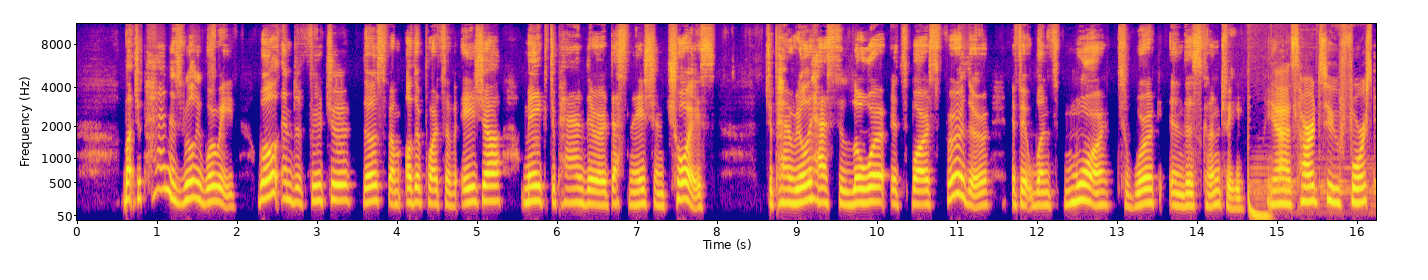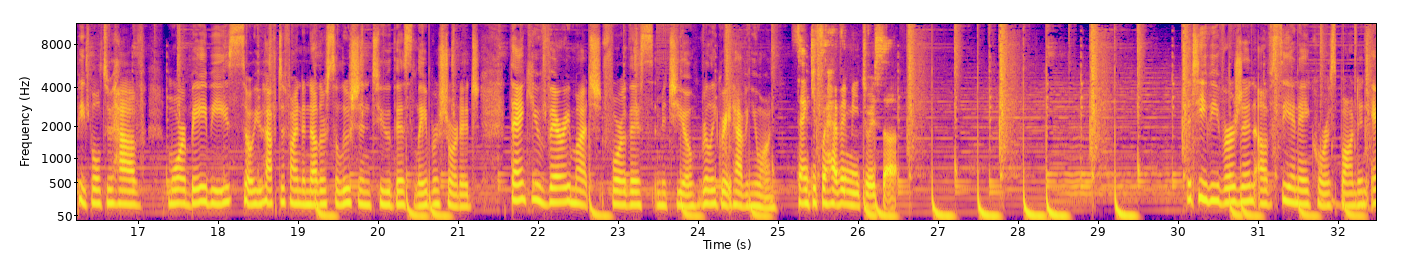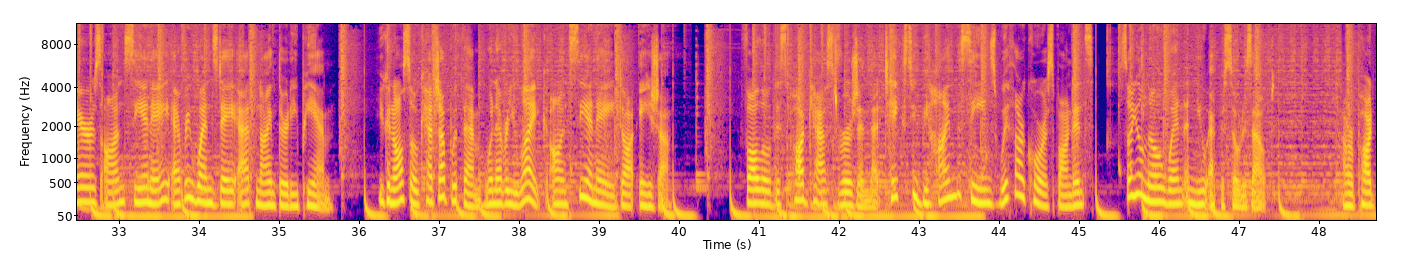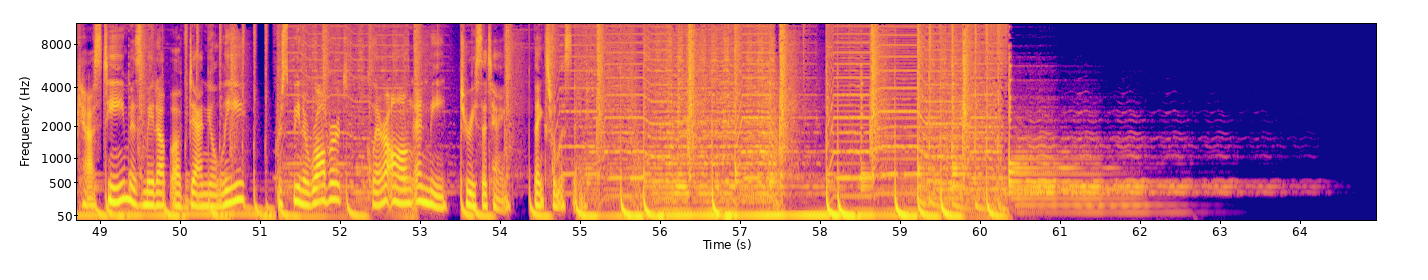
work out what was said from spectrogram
But Japan is really worried. Will in the future those from other parts of Asia make Japan their destination choice? Japan really has to lower its bars further if it wants more to work in this country. Yeah, it's hard to force people to have more babies, so you have to find another solution to this labor shortage. Thank you very much for this, Michiyo. Really great having you on. Thank you for having me, Teresa. The TV version of CNA Correspondent airs on CNA every Wednesday at 9:30 p.m. You can also catch up with them whenever you like on cna.asia. Follow this podcast version that takes you behind the scenes with our correspondents so you'll know when a new episode is out. Our podcast team is made up of Daniel Lee, Crispina Robert, Clara Ong, and me, Teresa Tang. Thanks for listening.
